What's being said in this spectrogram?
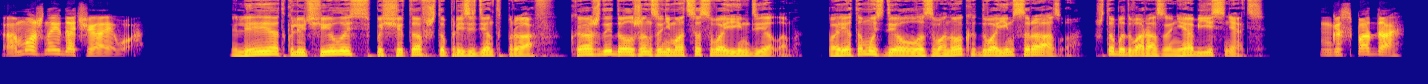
а можно и Дачаеву. Лея отключилась, посчитав, что президент прав. каждый должен заниматься своим делом. Поэтому сделала звонок двоим сразу, чтобы два раза не объяснять. «Господа,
